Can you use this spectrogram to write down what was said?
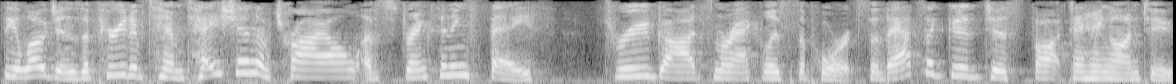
theologians a period of temptation, of trial, of strengthening faith through God's miraculous support. So that's a good just thought to hang on to.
